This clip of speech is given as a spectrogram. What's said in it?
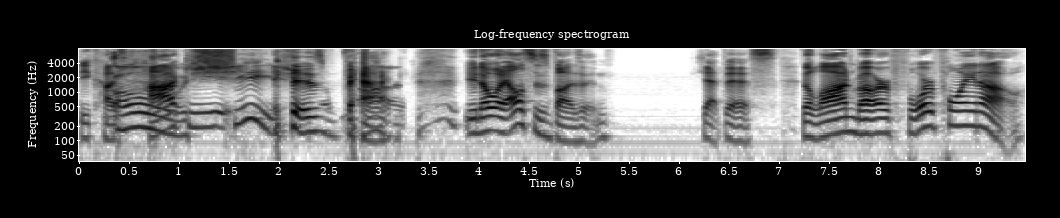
because Oh, hockey sheesh. is back. You know what else is buzzing? Get this. The Lawnmower 4.0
